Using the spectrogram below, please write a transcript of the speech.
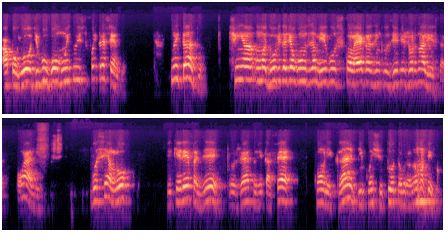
apoiou, divulgou muito, e isso foi crescendo. No entanto, tinha uma dúvida de alguns amigos, colegas, inclusive jornalistas. Olha, você é louco de querer fazer projetos de café com o Unicamp, com o Instituto Agronômico.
